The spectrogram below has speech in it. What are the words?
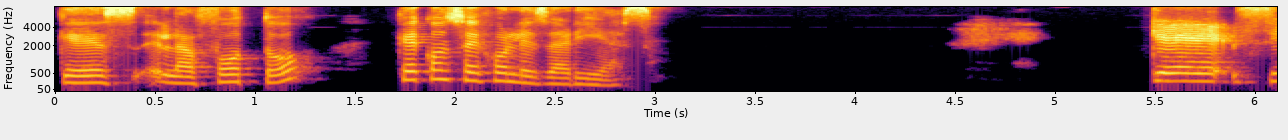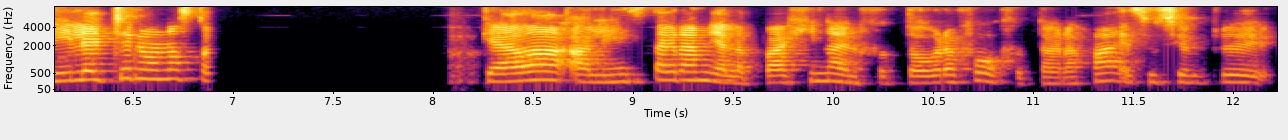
que es la foto, ¿qué consejo les darías? Que sí le echen unos queda al Instagram y a la página del fotógrafo o fotógrafa, eso siempre,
